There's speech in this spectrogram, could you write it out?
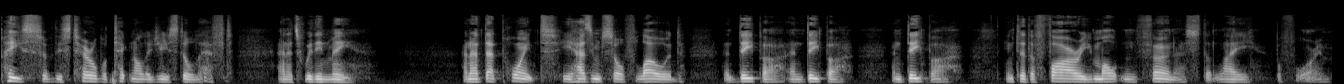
piece of this terrible technology still left, and it's within me. And at that point, he has himself lowered and deeper and deeper and deeper into the fiery molten furnace that lay before him.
